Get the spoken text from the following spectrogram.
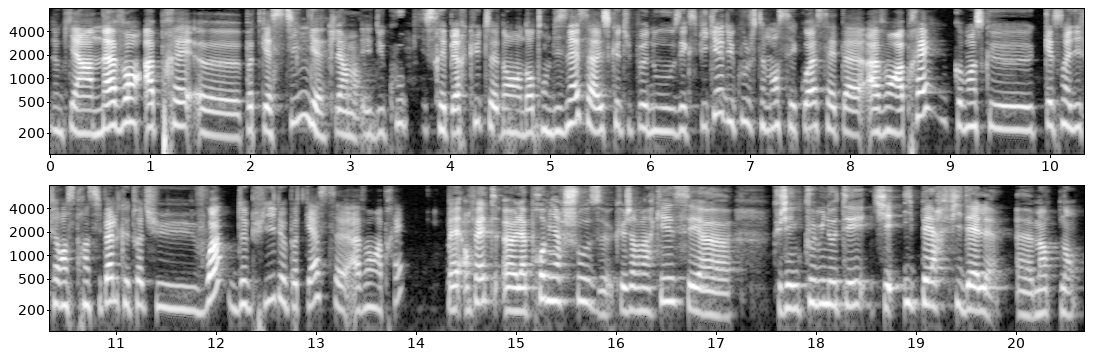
Donc il y a un avant-après euh, podcasting, clairement, et du coup qui se répercute dans, ton business. Est-ce que tu peux nous expliquer du coup justement c'est quoi cet avant-après Comment est-ce que quelles sont les différences principales que toi tu vois depuis le podcast avant-après bah, en fait, euh, la première chose que j'ai remarqué, c'est euh, que j'ai une communauté qui est hyper fidèle euh, maintenant.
